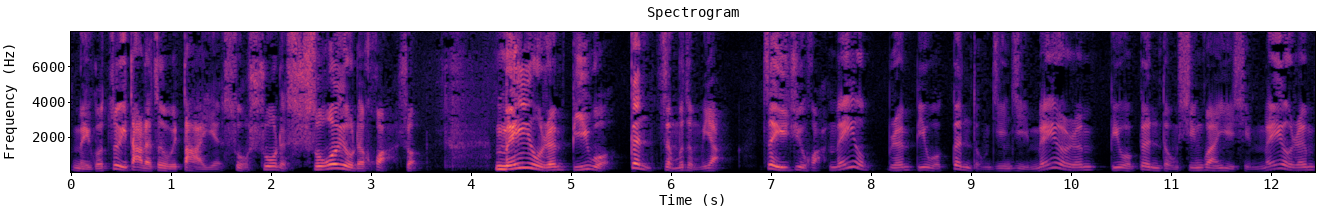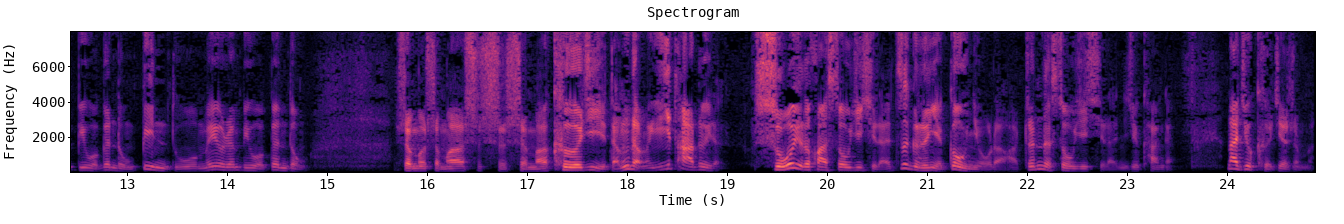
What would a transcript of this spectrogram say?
美国最大的这位大爷所说的所有的话，说没有人比我更怎么怎么样。这一句话，没有人比我更懂经济，没有人比我更懂新冠疫情，没有人比我更懂病毒，没有人比我更懂什么什么是是什么科技等等一大堆的所有的话收集起来，这个人也够牛的啊！真的收集起来，你去看看，那就可见什么？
